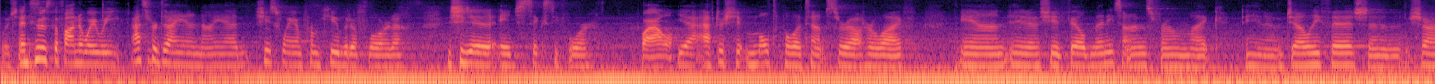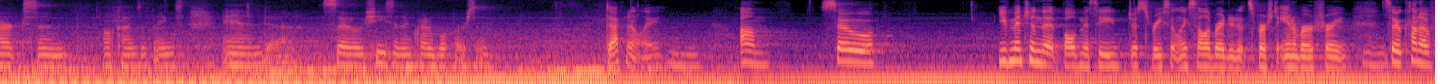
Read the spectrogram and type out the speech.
which And is, who is the Find a Way Wheat? that's for Diana Nyad. She swam from Cuba to Florida, and she did it at age 64. Wow. Yeah, after she multiple attempts throughout her life, and you know she had failed many times from like you know jellyfish and sharks and all kinds of things, and uh, so she's an incredible person. Definitely. Mm-hmm. Um, so you've mentioned that Bold Missy just recently celebrated its first anniversary. Mm-hmm. So kind of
